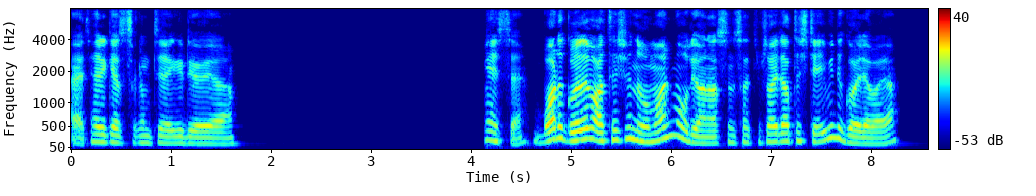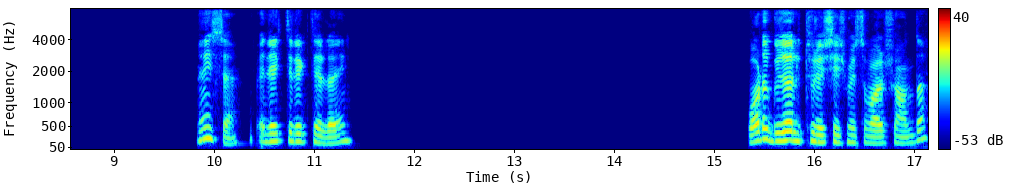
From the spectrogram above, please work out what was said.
Evet herkes sıkıntıya giriyor ya. Neyse. Bu arada Goleva ateşi normal mi oluyor anasını satayım? Sadece ateş değil miydi Goleva ya? Neyse. Elektrik terayın. Bu arada güzel bir tür eşleşmesi var şu anda.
